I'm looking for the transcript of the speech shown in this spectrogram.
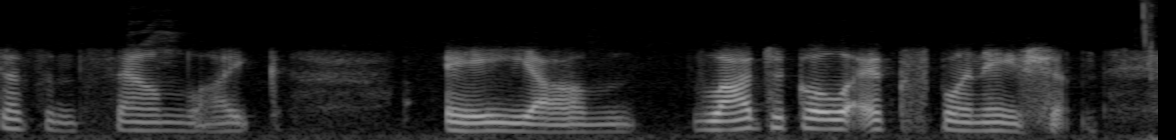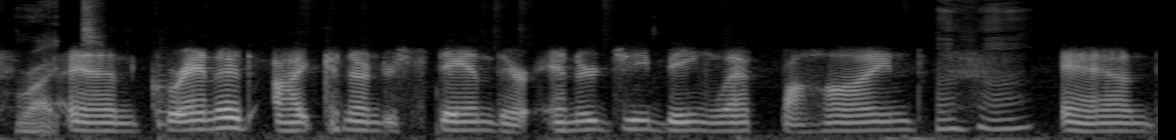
doesn't sound like a um, logical explanation. Right. And granted, I can understand their energy being left behind, Mhm. and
